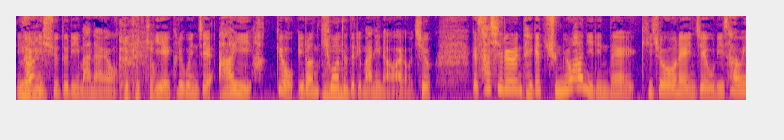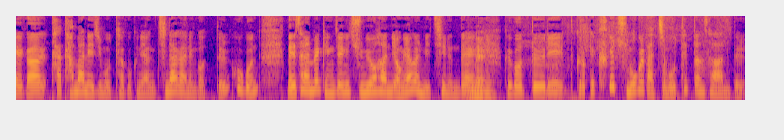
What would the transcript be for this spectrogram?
이런 네. 이슈들이 많아요. 그렇겠죠. 예, 그리고 이제 아이, 학 교 이런 키워드들이 음. 많이 나와요. 즉 그러니까 사실은 되게 중요한 일인데 기존에 이제 우리 사회가 다 담아내지 못하고 그냥 지나가는 것들 혹은 내 삶에 굉장히 중요한 영향을 미치는데 네. 그것들이 그렇게 크게 주목을 받지 못했던 사안들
